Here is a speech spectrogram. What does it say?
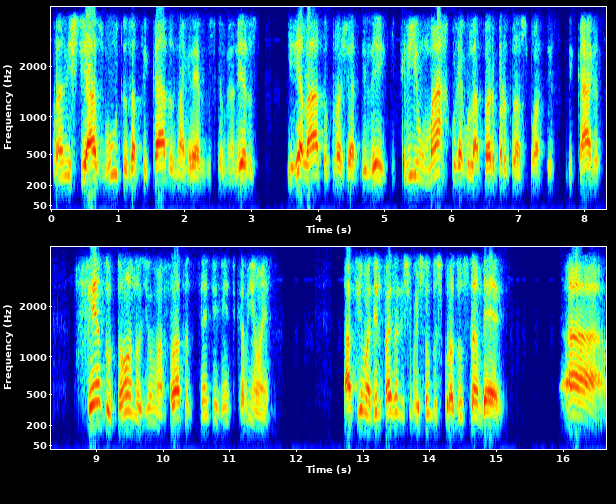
para anistiar as multas aplicadas na greve dos caminhoneiros e relata o projeto de lei que cria um marco regulatório para o transporte de cargas, sendo dono de uma frota de 120 caminhões. A firma dele faz a distribuição dos produtos da Ambev. A,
